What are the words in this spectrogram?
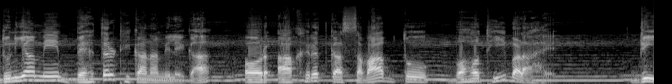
दुनिया में बेहतर ठिकाना मिलेगा, और आखिरत का सवाब तो बहुत ही बड़ा है। डी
